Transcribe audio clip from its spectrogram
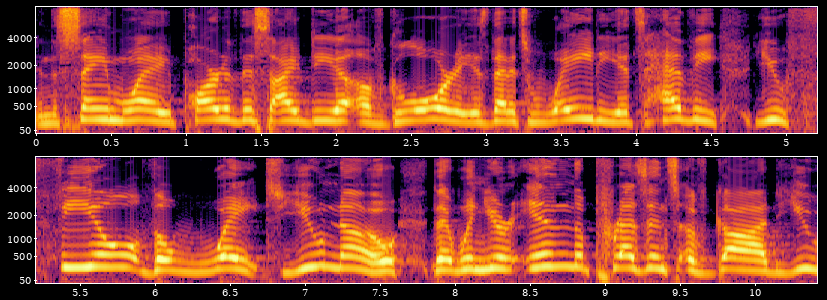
In the same way, part of this idea of glory is that it's weighty, it's heavy. You feel the weight. You know that when you're in the presence of God, you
